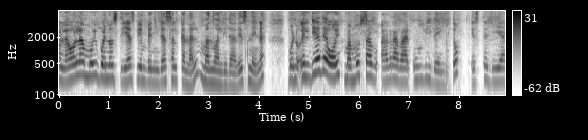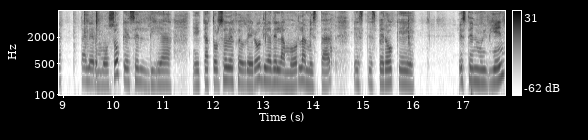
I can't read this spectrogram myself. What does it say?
Hola, hola, muy buenos días, bienvenidas al canal Manualidades Nena. Bueno, el día de hoy vamos a, grabar un videito, este día tan hermoso que es el día eh, 14 de febrero, Día del Amor, la Amistad. Este, espero que estén muy bien,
